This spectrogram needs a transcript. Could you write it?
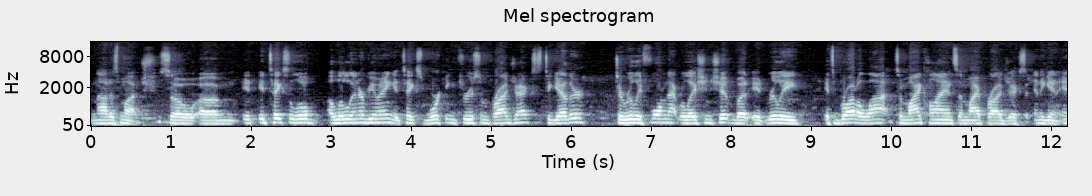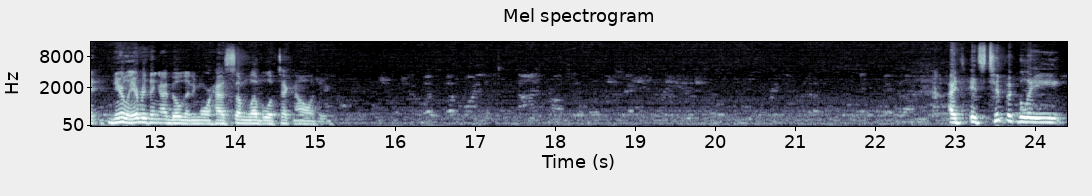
not as much. So um, it, it takes a little, a little interviewing. It takes working through some projects together to really form that relationship. But it really, it's brought a lot to my clients and my projects. And again, it, nearly everything I build anymore has some level of technology. I, it's typically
